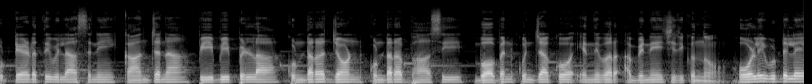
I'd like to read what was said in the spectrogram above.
Kuttyedathi Vilasini Kanchana P B Pillai Kundara John Kundara Bhasi Boban Kunchacko എന്നിവർ അഭിനയിച്ചിരിക്കുന്നു. ഹോളിവുഡിലെ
